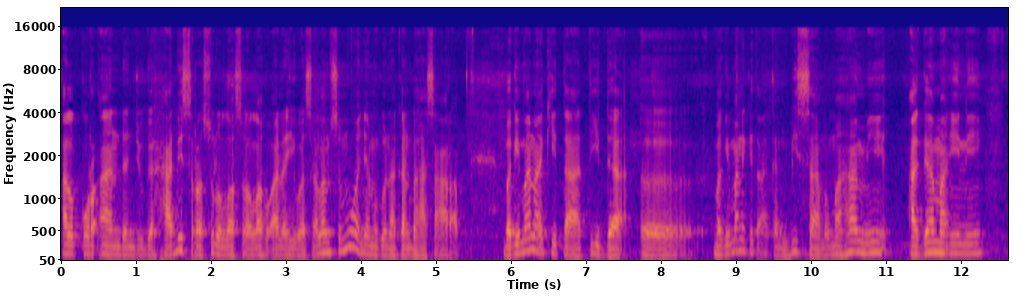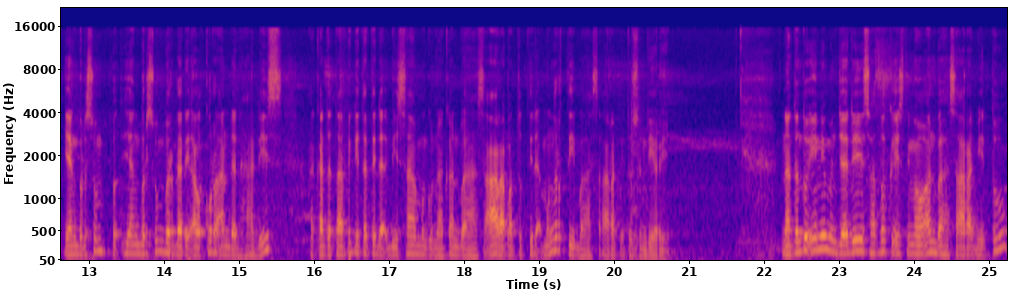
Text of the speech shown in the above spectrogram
Al-Quran dan juga hadis Rasulullah SAW semuanya menggunakan bahasa Arab. Bagaimana kita tidak, eh, bagaimana kita akan bisa memahami agama ini yang bersumber, yang bersumber dari Al-Quran dan hadis akan tetapi kita tidak bisa menggunakan bahasa Arab atau tidak mengerti bahasa Arab itu sendiri. Nah, tentu ini menjadi satu keistimewaan bahasa Arab itu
